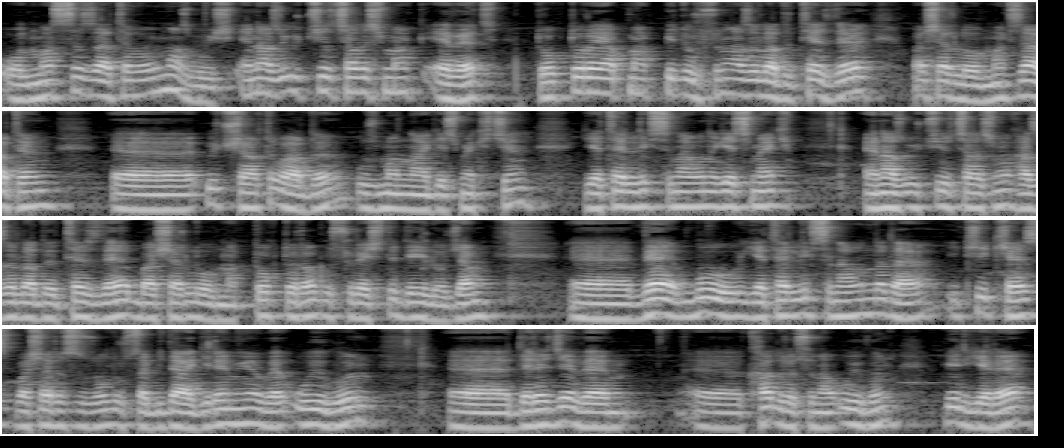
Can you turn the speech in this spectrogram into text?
olmazsa zaten olmaz bu iş. En az 3 yıl çalışmak evet. Doktora yapmak bir dursun hazırladı tezde başarılı olmak zaten 3 e, şartı vardı uzmanlığa geçmek için. Yeterlilik sınavını geçmek, en az 3 yıl çalışmak, hazırladığı tezde başarılı olmak. Doktora bu süreçte değil hocam. E, ve bu yeterlilik sınavında da iki kez başarısız olursa bir daha giremiyor ve uygun e, derece ve e, kadrosuna uygun bir yere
